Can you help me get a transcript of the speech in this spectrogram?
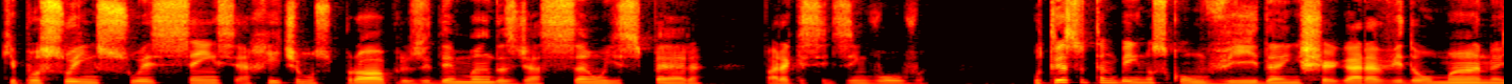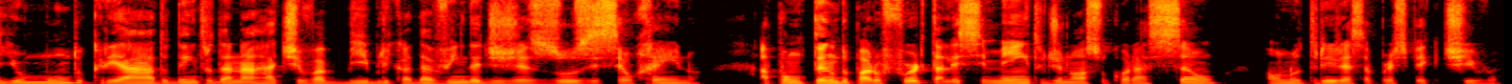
que possui em sua essência ritmos próprios e demandas de ação e espera para que se desenvolva. O texto também nos convida a enxergar a vida humana e o mundo criado dentro da narrativa bíblica da vinda de Jesus e seu reino, apontando para o fortalecimento de nosso coração ao nutrir essa perspectiva.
